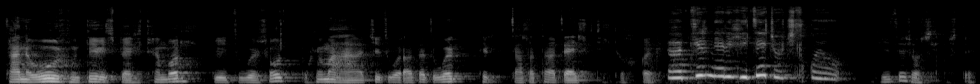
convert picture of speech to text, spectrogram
цаана өөр хүнтэй гэж баригдах юм бол би зүгээр шууд бүх юма хаа чи зүгээр одоо зүгээр тэр залуутайгаа зайлж хэлдэг байхгүй юу? Тэр нэрийг хизээж уучлахгүй юу? Физэж уучлахгүй шүү дээ.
